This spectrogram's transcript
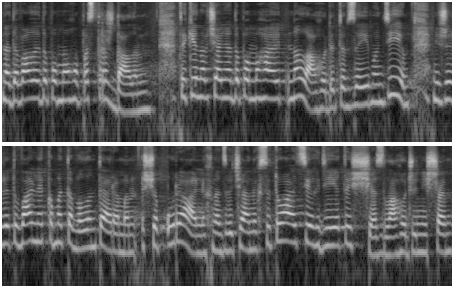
надавали допомогу постраждалим. Такі навчання допомагають налагодити взаємодію між рятувальниками та волонтерами, щоб у реальних надзвичайних ситуаціях діяти ще злагодженіше.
